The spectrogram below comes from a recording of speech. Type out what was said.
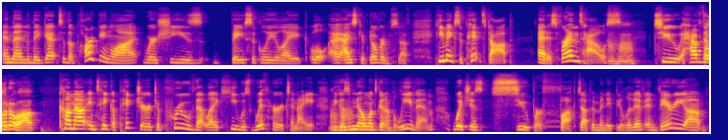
And then they get to the parking lot where she's basically like, well, I, I skipped over some stuff. He makes a pit stop at his friend's house mm-hmm. To have them Photo op. come out and take a picture to prove that like he was with her tonight because Mm-hmm. no one's gonna believe him, which is super fucked up and manipulative and very um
